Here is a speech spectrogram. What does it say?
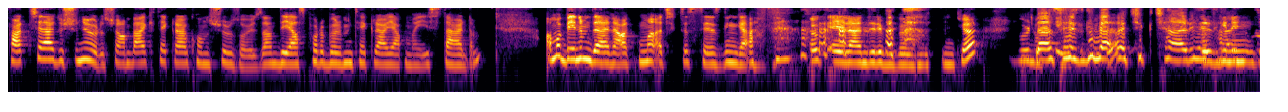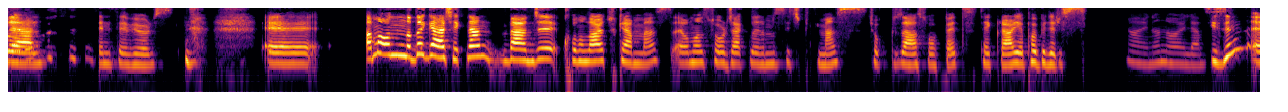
farklı şeyler düşünüyoruz. Şu an belki tekrar konuşuruz o yüzden. Diaspora bölümünü tekrar yapmayı isterdim. Ama benim de yani aklıma açıkçası Sezgin geldi. Çok eğlenceli bir bölümdü çünkü. Buradan. Sezgin'e açık çağrı Sezgin İncel. Seni seviyoruz. Ee, ama onunla da gerçekten bence konular tükenmez. Ee, Ona soracaklarımız hiç bitmez. Çok güzel sohbet. Tekrar yapabiliriz. Aynen öyle. Sizin e,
